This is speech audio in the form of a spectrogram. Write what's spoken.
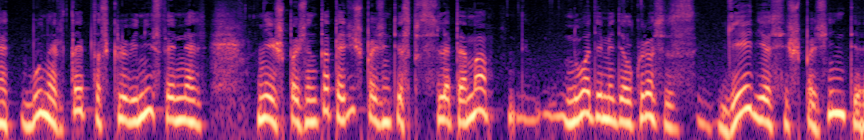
net būna ir taip tas kliuvinys, tai ne, neišpažinta per išpažintis slepiama nuodėmė, dėl kurios jis gėdijos išpažinti.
